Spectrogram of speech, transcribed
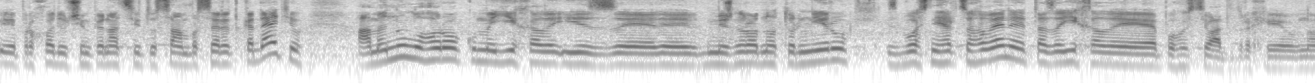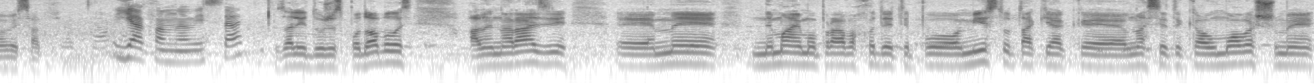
е, проходив чемпіонат світу самбо серед кадетів. А минулого року ми їхали із е, міжнародного турніру з Боснії Герцеговини та заїхали погостювати трохи в новий сад. Як вам новий сад? Взагалі дуже сподобалось, але наразі ми не маємо права ходити по місту, так як в нас є така умова, що ми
